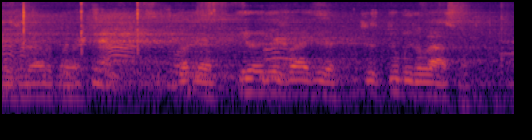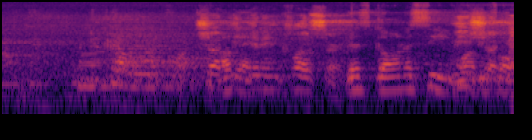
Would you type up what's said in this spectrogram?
Because you have it. Okay. Here it is right here. Just do me the last one. Chuck, Okay. get in closer. Let's go on the seat. One Misha, before.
